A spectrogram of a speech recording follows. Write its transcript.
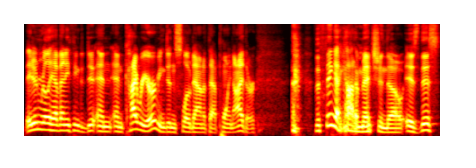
they didn't really have anything to do. And and Kyrie Irving didn't slow down at that point either. the thing I gotta mention though is this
